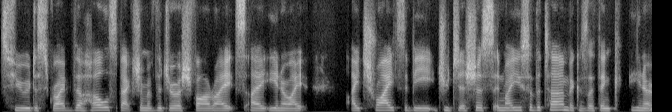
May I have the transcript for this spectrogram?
to describe the whole spectrum of the Jewish far right. I, you know, I I try to be judicious in my use of the term because I think, you know,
